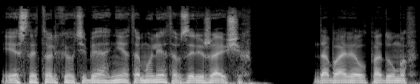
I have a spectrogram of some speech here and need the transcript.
Если только у тебя нет амулетов заряжающих, добавил, подумав.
